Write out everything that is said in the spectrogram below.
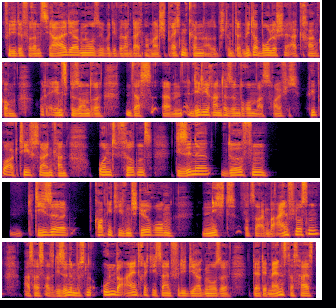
für die Differentialdiagnose, über die wir dann gleich nochmal sprechen können, also bestimmte metabolische Erkrankungen oder insbesondere das ähm, delirante Syndrom, was häufig hypoaktiv sein kann. Und viertens, die Sinne dürfen diese kognitiven Störungen nicht sozusagen beeinflussen. Das heißt also, die Sinne müssen unbeeinträchtigt sein für die Diagnose der Demenz. Das heißt,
